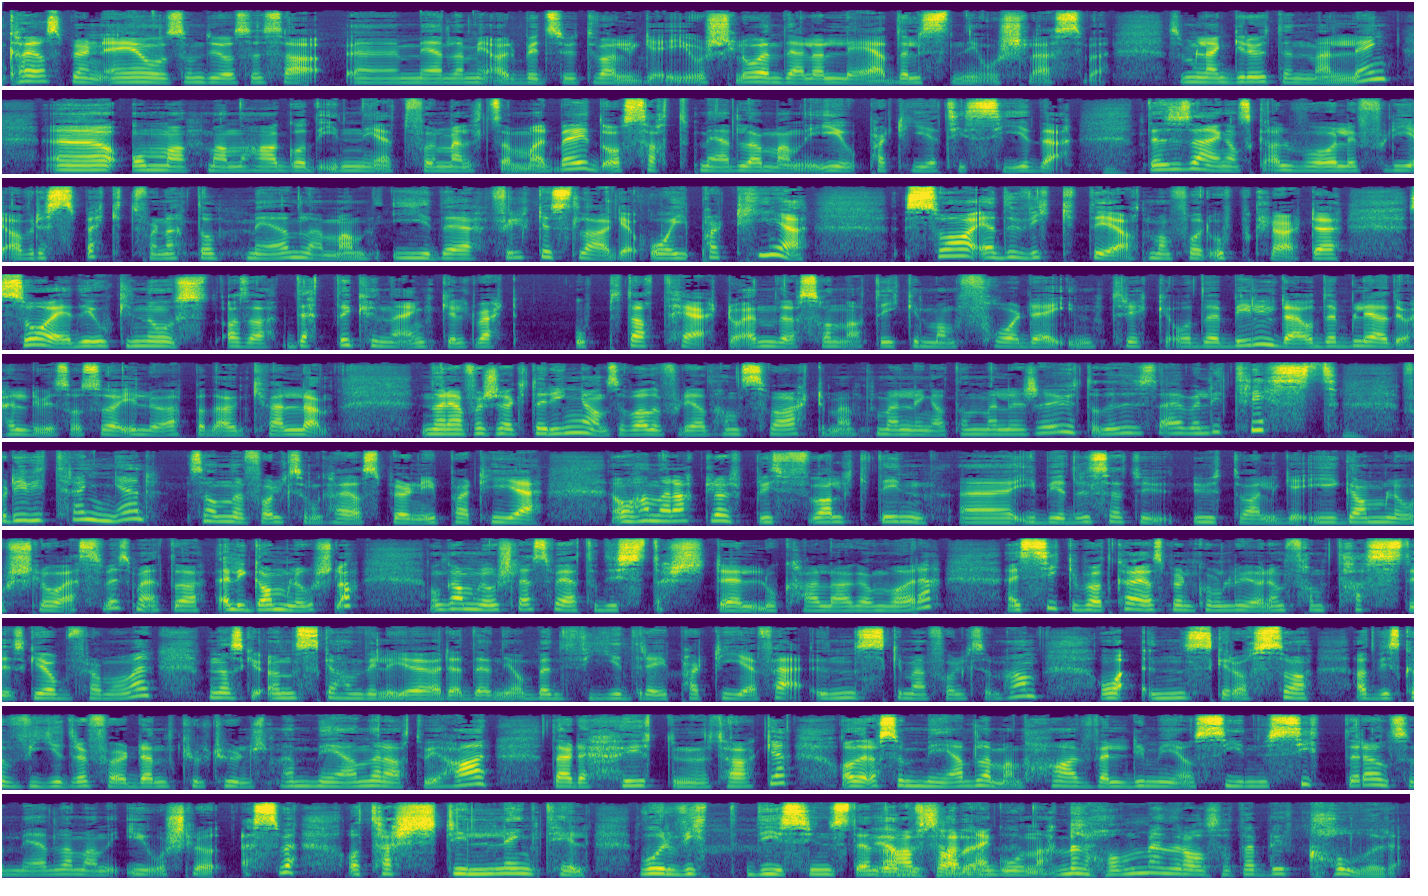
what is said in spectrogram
Kai Asbjørn er jo, som du også sa, eh, medlem i arbeidsutvalget i Oslo, en del av ledelsen i Oslo SV, som legger ut en melding eh, om at man har gått inn i et formelt samarbeid og satt medlemmene i partiet til side. Det syns jeg er ganske alvorlig, fordi av respekt for nettopp medlemmene i det fylkeslaget og i partiet, så er det viktig at man får oppklart det. Så er det jo ikke noe Altså, dette kunne enkelt vært oppdatert og endra sånn at ikke man får det inntrykket og det bildet. Og det ble det jo heldigvis også i løpet av kvelden. Når jeg forsøkte å ringe han, så var det fordi at han svarte meg på melding at han melder seg ut, og det syns jeg er veldig trist. Fordi vi trenger sånne folk som Kai Asbjørn i partiet. Og han har akkurat blitt valgt inn uh, i bydelsutvalget i Gamle Oslo SV, som heter, eller Gamle Oslo. Og Gamle Oslo SV er et av de største lokallagene våre. Jeg er sikker på at Kai Asbjørn kommer til å gjøre en fantastisk jobb framover, men jeg skulle ønske han ville gjøre den jobben videre i partiet. for jeg ønsker ønsker meg folk som han. Og jeg ønsker også at vi skal videreføre den kulturen som jeg mener at vi har, der det er høyt under taket, og der altså medlemmene har veldig mye å si. Nå sitter altså medlemmene i Oslo SV og tar stilling til hvorvidt de syns den ja, avtalen er god nok. Men han mener altså at det er blitt kaldere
